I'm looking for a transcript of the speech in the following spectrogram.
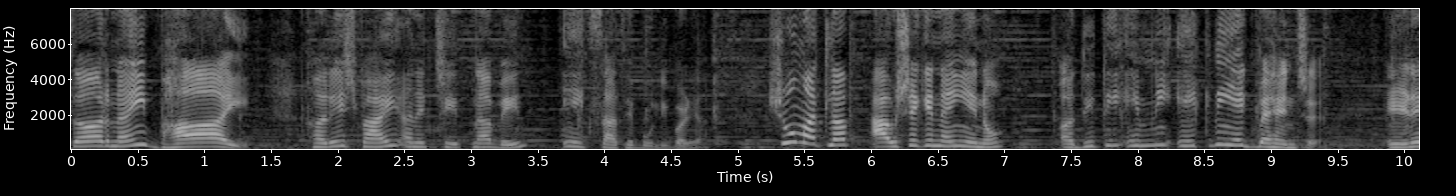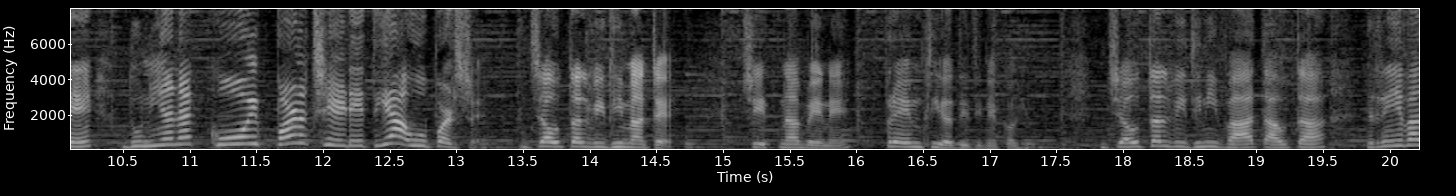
સર નહીં, ભાઈ. હરેશભાઈ અને ચેતનાબેન એક સાથે બોલી પડ્યા. શું મતલબ? આવશે કે નહીં એનો? અદિતિ એમની એકની એક બહેન છે. એણે દુનિયાના કોઈ પણ છેડેથી આવવું પડશે જવતલ વિધિ માટે. ચેતનાબેને પ્રેમથી અદિતિને કહ્યું. જવતલ વિધિની વાત આવતા રેવા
